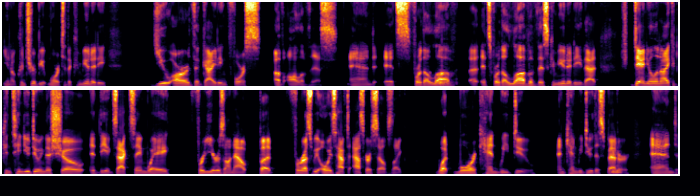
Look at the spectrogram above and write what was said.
you know, contribute more to the community? You are the guiding force of all of this. And it's for the love uh, it's for the love of this community that Daniel and I could continue doing this show in the exact same way for years on out. But for us we always have to ask ourselves like what more can we do? And can we do this better? And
